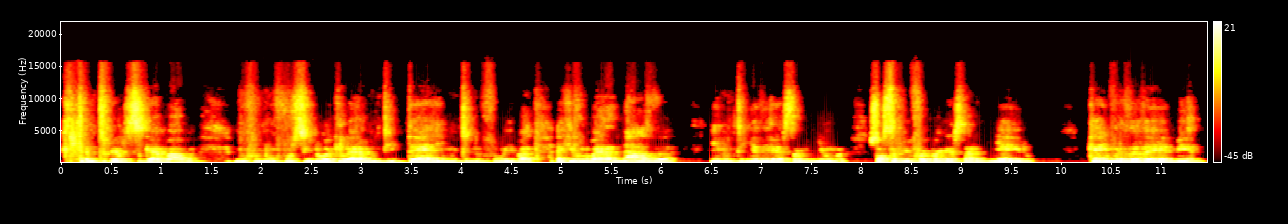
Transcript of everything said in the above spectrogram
que tanto ele se gabava, não, não funcionou, aquilo era muito etéreo, muito nefelibato, aquilo não era nada e não tinha direção nenhuma, só serviu foi para gastar dinheiro. Quem verdadeiramente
